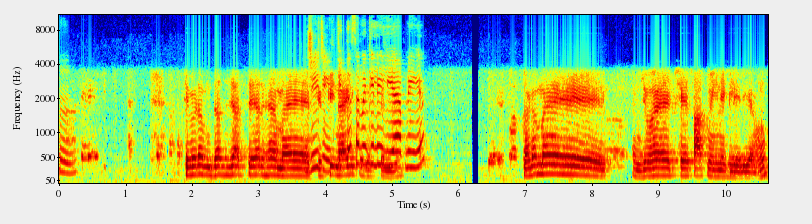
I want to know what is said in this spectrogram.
हम्म। जी मैडम दस हज़ार शेयर है मैं जी जी। कितने समय के लिए लिया आपने ये? मैडम मैं जो है छह सात महीने के लिए लिया हूँ।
